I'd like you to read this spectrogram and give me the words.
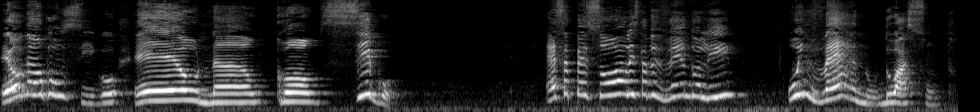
Eu não consigo. Eu não consigo. Essa pessoa ela está vivendo ali o inverno do assunto.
